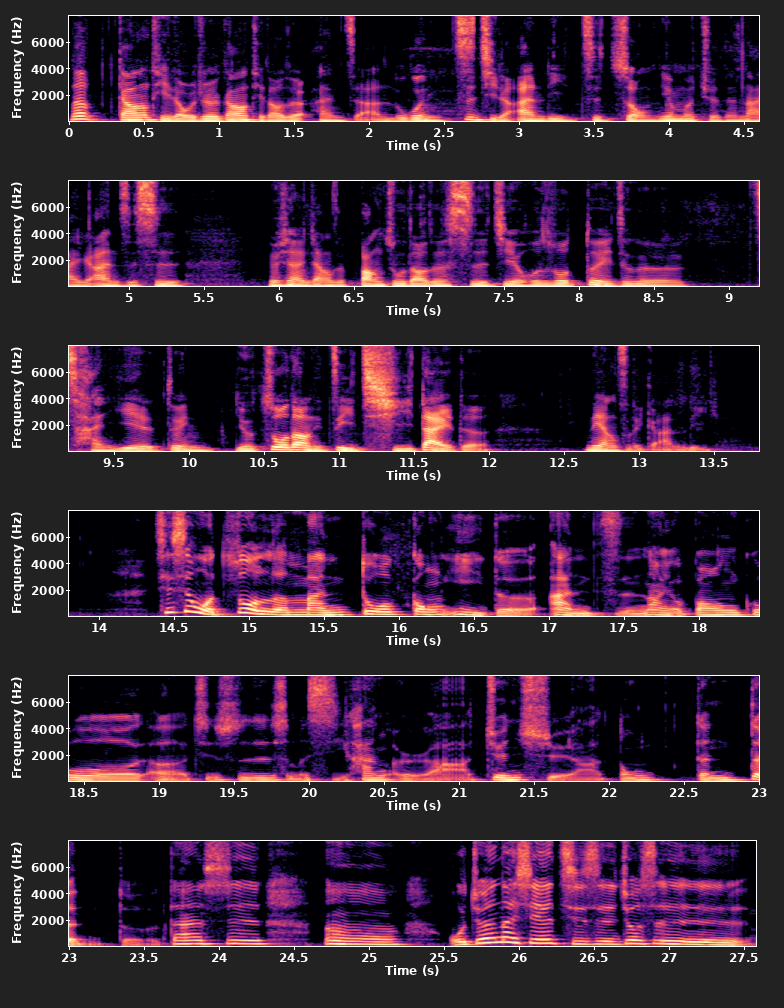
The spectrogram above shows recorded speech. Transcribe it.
那刚刚提到，我觉得刚刚提到这个案子啊，如果你自己的案例之中，你有没有觉得哪一个案子是有像你这样子帮助到这世界，或者说对这个产业对你有做到你自己期待的那样子的一个案例？其实我做了蛮多公益的案子，那有包括呃，其实什么喜憨儿啊、捐血啊、等等等的。但是，嗯，我觉得那些其实就是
